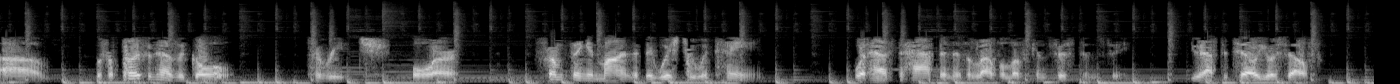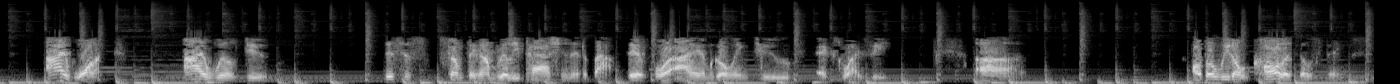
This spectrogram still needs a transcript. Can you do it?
Um, if a person has a goal to reach or something in mind that they wish to attain, what has to happen is a level of consistency. You have to tell yourself, I want, I will do. This is something I'm really passionate about. Therefore, I am going to XYZ. Uh, although we don't call it those things,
